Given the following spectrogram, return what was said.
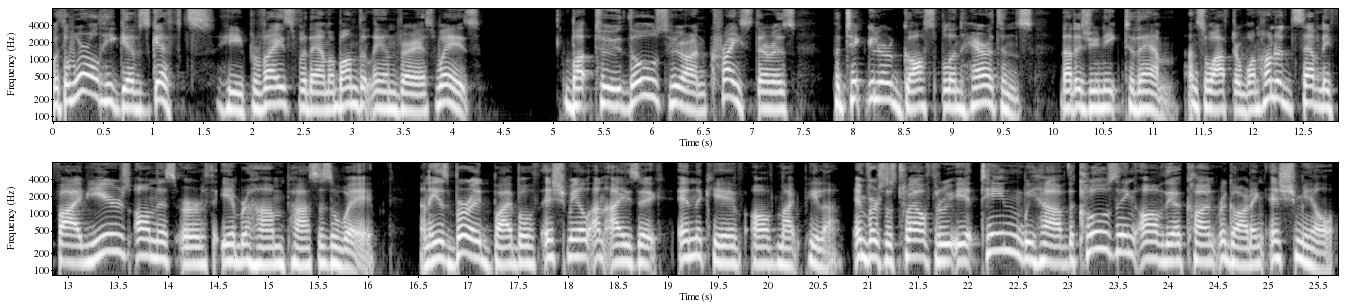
With the world, he gives gifts. He provides for them abundantly in various ways. But to those who are in Christ, there is particular gospel inheritance that is unique to them. And so, after 175 years on this earth, Abraham passes away and he is buried by both Ishmael and Isaac in the cave of Machpelah. In verses 12 through 18, we have the closing of the account regarding Ishmael.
